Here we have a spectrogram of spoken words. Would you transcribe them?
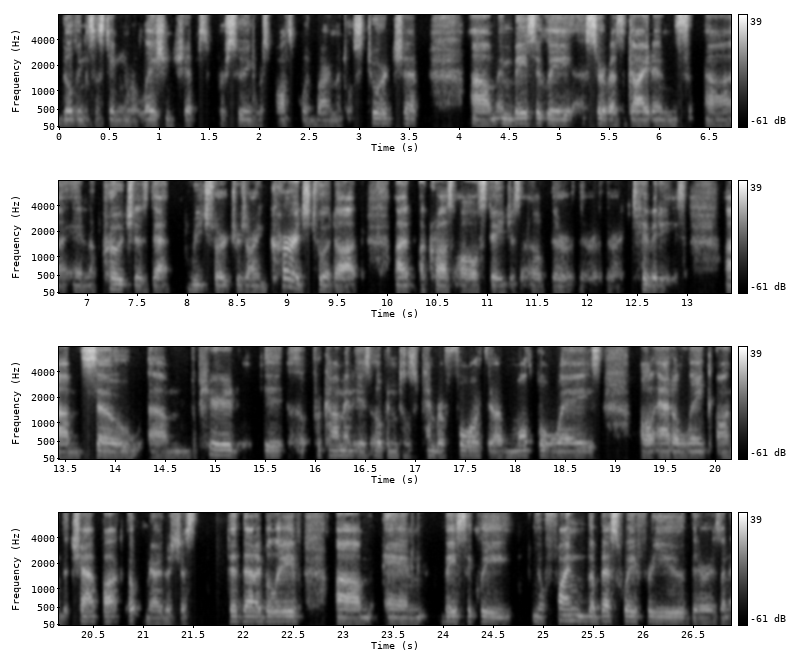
building sustaining relationships, pursuing responsible environmental stewardship, um, and basically serve as guidance uh, and approaches that researchers are encouraged to adopt uh, across all stages of their, their, their activities. Um, so um, the period for comment is open until September 4th. There are multiple ways. I'll add a link on the chat box. Oh, Meredith just did that, I believe. Um, and basically, you know, find the best way for you. There is an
